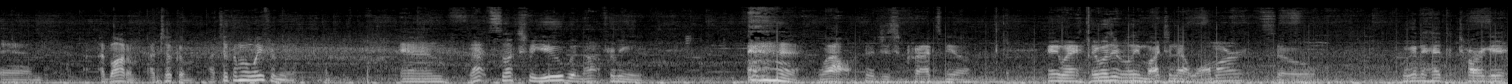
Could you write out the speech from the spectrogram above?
And I bought them. I took them. I took them away from you. And that sucks for you, but not for me. wow, it just cracks me up. Anyway, there wasn't really much in that Walmart, so we're gonna head to Target,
